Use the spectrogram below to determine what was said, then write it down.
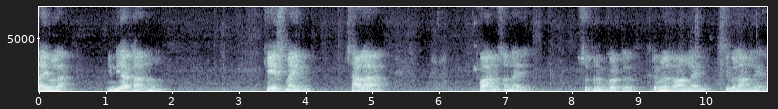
LiveLaw India Kanoon CaseMine చాలా ఫారమ్స్ ఉన్నాయి. Supreme court criminal online civil online.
